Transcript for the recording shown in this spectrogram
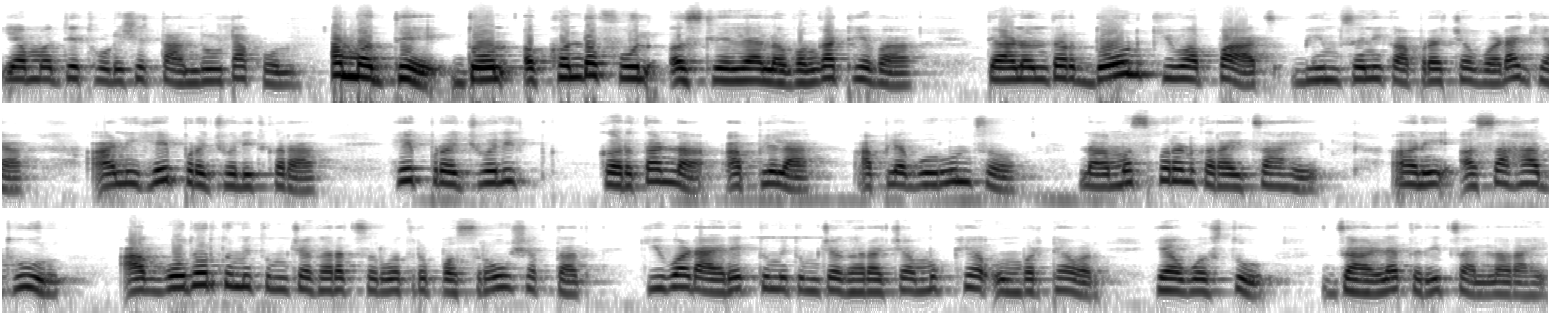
यामध्ये थोडेसे तांदूळ टाकून त्यामध्ये दोन अखंड फूल असलेल्या लवंगा ठेवा त्यानंतर दोन किंवा पाच भीमसेनी कापराच्या वड्या घ्या आणि हे प्रज्वलित करा. हे प्रज्वलित करताना आपल्याला आपल्या गुरूंचं नामस्मरण करायचं आहे आणि असा हा धूर अगोदर तुम्ही तुमच्या घरात सर्वत्र पसरवू शकतात. किंवा डायरेक्ट तुम्ही तुमच्या घराच्या मुख्य उंबरठ्यावर या वस्तू जाळल्या तरी चालणार आहे.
